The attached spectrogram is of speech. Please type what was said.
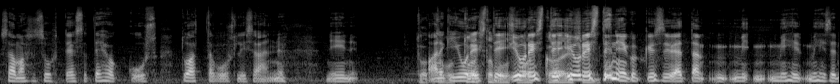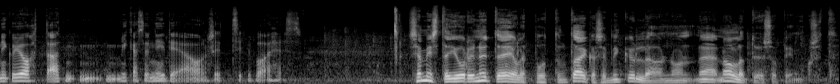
samassa suhteessa tehokkuus, tuottavuus lisäänny, niin Tuottavu- ainakin juristi, juristi, juristi niin kuin kysyy, että mi, mihin, mihin se niin kuin johtaa, että mikä sen idea on sitten siinä vaiheessa. Se, mistä juuri nyt ei ole puhuttu, mutta aikaisemmin kyllä on, on nämä nollatyösopimukset.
